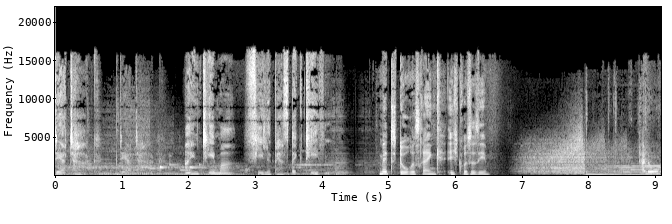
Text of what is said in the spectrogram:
Der Tag. Der Tag. Ein Thema, viele Perspektiven. Mit Doris Renk. Ich grüße Sie. Hallo,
